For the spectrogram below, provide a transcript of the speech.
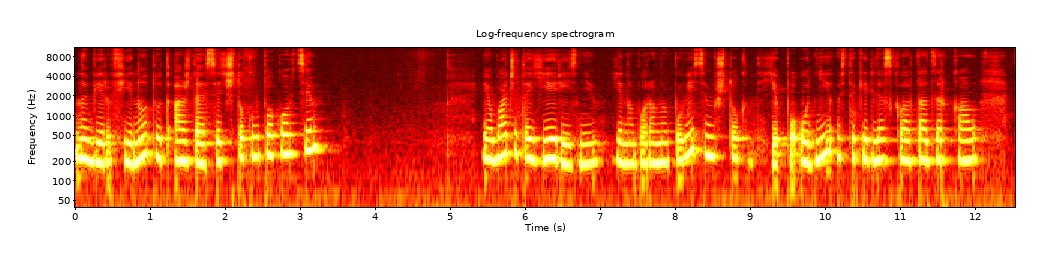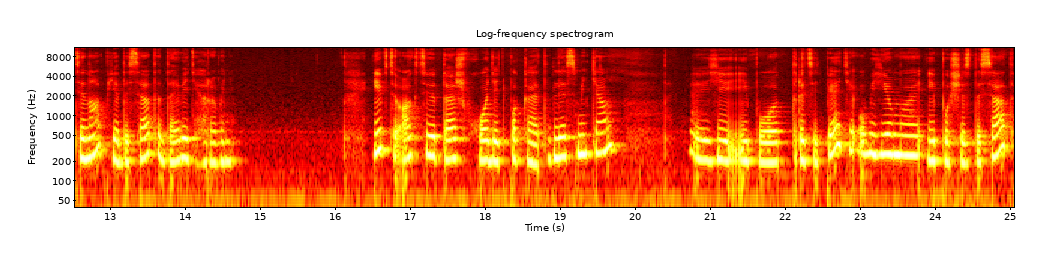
Набір Фіно. Тут аж 10 штук в упаковці. Як бачите, є різні. Є наборами по 8 штук, є по одній, ось такі для скла та дзеркал. Ціна 59 гривень. І в цю акцію теж входять пакети для сміття. Є і по 35 об'єми, і по 60.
